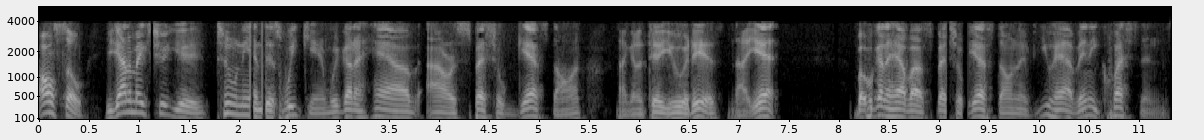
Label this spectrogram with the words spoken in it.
Also, you got to make sure you tune in this weekend. We're going to have our special guest on. Not going to tell you who it is, not yet. But we're going to have our special guest on. If you have any questions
